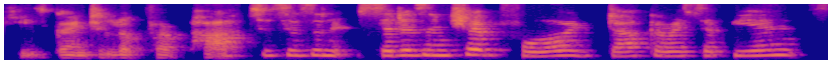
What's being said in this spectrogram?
he's going to look for a path to citizenship for DACA recipients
